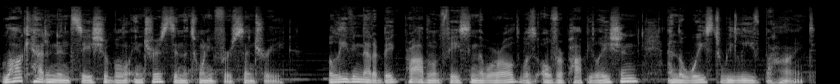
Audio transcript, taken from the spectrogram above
Locke had an insatiable interest in the 21st century, believing that a big problem facing the world was overpopulation and the waste we leave behind.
